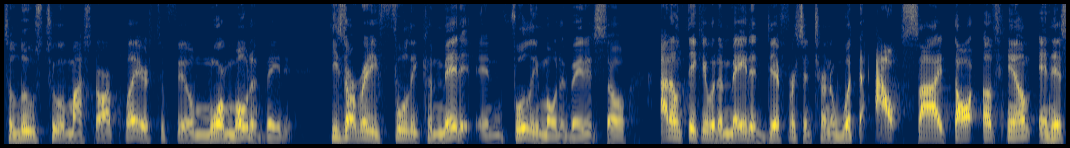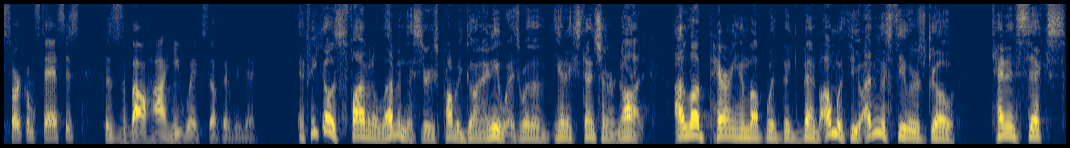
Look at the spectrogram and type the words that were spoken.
to lose two of my star players to feel more motivated. He's already fully committed and fully motivated. So I don't think it would have made a difference in terms of what the outside thought of him and his circumstances, because it's about how he wakes up every day. If he goes 5 and 11 this year, he's probably gone anyways, whether he had extension or not. I love pairing him up with Big Ben, but I'm with you. I think the Steelers go 10 and 6,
